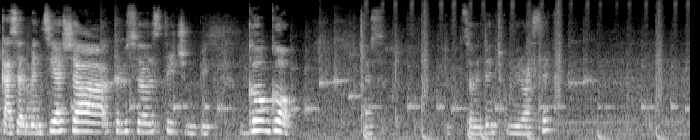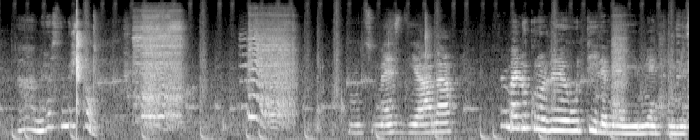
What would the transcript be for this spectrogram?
ca să-l menții așa, trebuie să-l strici un pic. Go, go! Să vedem cum miroase. Ah, miroase mișto. Mulțumesc, Diana. Numai lucruri utile mi-ai mi trimis.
